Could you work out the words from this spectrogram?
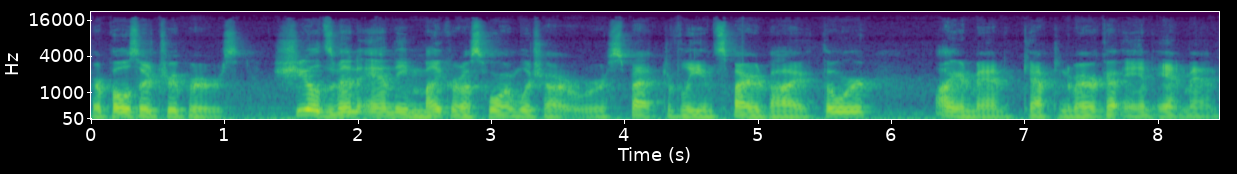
Repulsor Troopers, Shieldsmen, and the Microswarm, which are respectively inspired by Thor, Iron Man, Captain America, and Ant Man.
